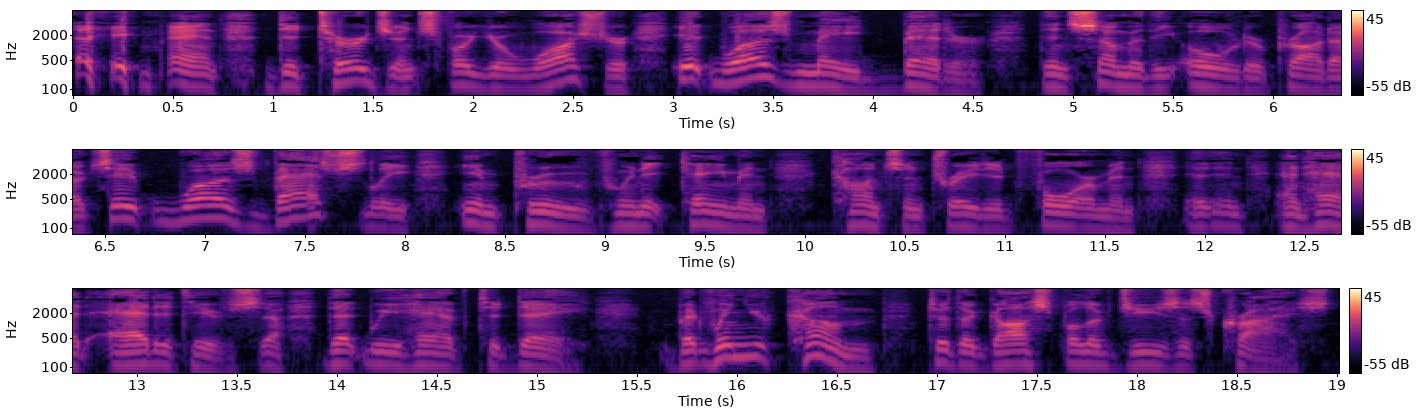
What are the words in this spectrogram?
amen, detergents for your washer, it was made better than some of the older products. It was vastly improved when it came in concentrated form and, and, and had additives uh, that we have today. But when you come to the gospel of Jesus Christ,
